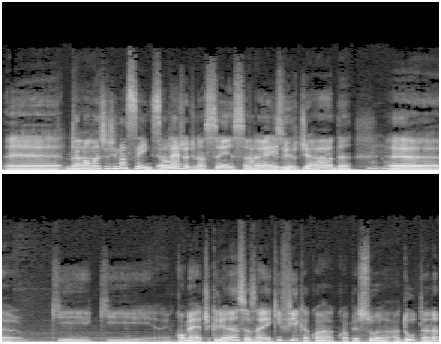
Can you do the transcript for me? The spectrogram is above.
é, na... Que é uma mancha de nascença, né? É uma né? mancha de nascença, na né? Pele. Esverdeada. Uhum. É, que, que comete crianças, né? E que fica com a, com a pessoa adulta, né?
